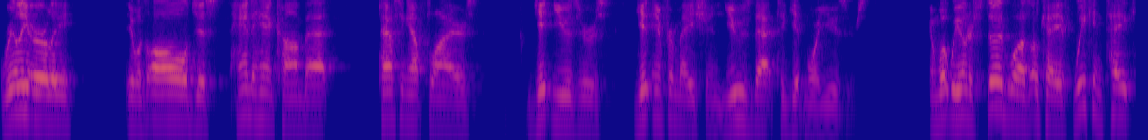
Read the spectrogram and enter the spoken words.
really early, it was all just hand-to-hand combat, passing out flyers, get users, get information, use that to get more users. And what we understood was okay, if we can take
